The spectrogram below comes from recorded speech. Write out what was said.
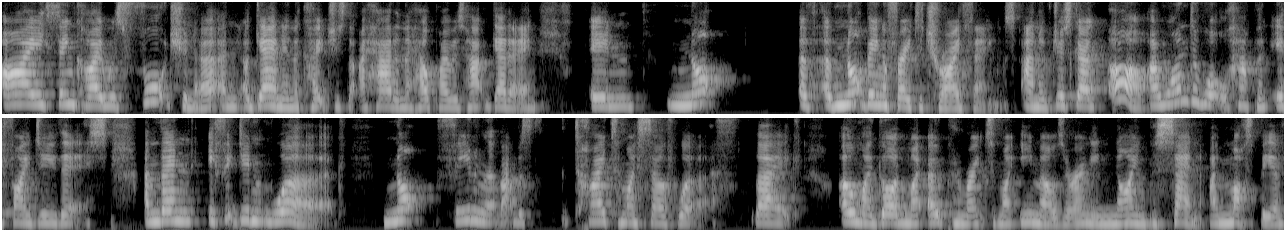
I think I was fortunate, and again, in the coaches that I had and the help I was getting, in not of, of not being afraid to try things and of just going, oh, I wonder what will happen if I do this. And then if it didn't work, not feeling that that was tied to my self worth. Like, oh my God, my open rates of my emails are only 9%. I must be a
